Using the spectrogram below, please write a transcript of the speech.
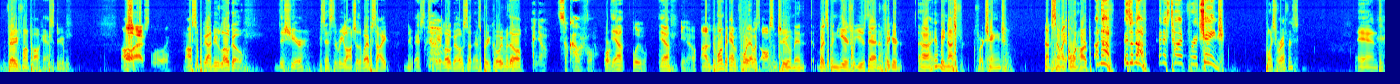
very fun podcast to do. Also, oh, absolutely. also we got a new logo this year since the relaunch of the website. New ST2K logo, so that's pretty cool. Even though, I know. It's so colorful. Or yeah, blue, yeah, you know. Uh, the one we had before that was awesome too, man. But it's been years we used that, and I figured uh, it'd be nice for, for a change. Not to sound like Owen Hart. Enough is enough, and it's time for a change. Points for reference. And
